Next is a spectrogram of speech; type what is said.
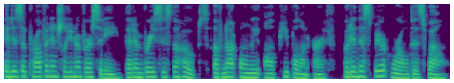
It is a providential university that embraces the hopes of not only all people on earth, but in the spirit world as well.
